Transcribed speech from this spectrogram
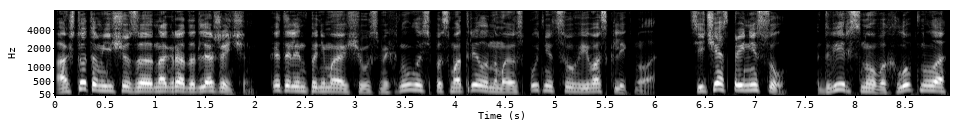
«А что там еще за награда для женщин?» Кэтлин, понимающе усмехнулась, посмотрела на мою спутницу и воскликнула. «Сейчас принесу!» Дверь снова хлопнула,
